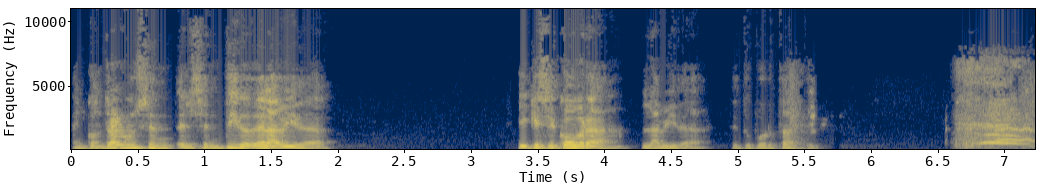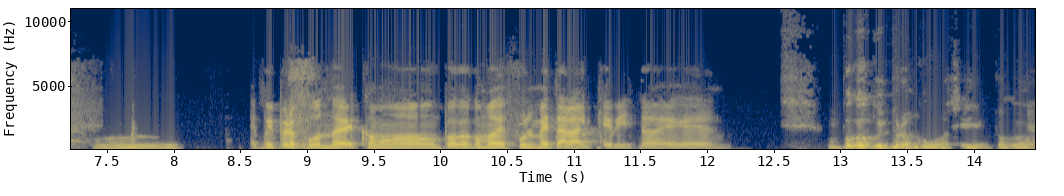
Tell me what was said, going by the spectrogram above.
a encontrar un sen- el sentido de la vida y que se cobra la vida de tu portátil. Uh, Es muy profundo, es como un poco como de Full Metal Alchemist, ¿no? Es Un poco quid pro quo, sí, un poco.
